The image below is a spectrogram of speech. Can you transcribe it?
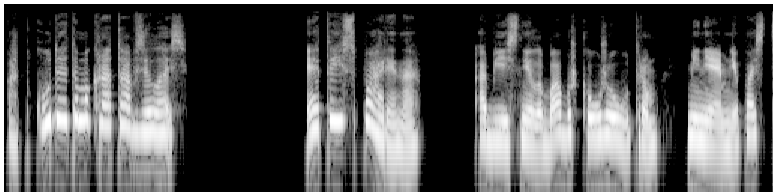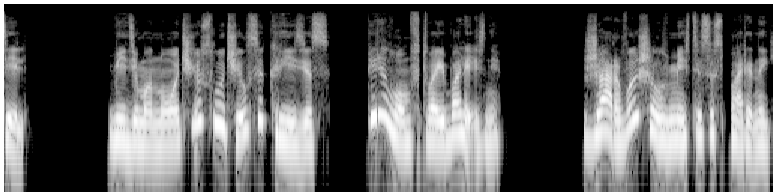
Откуда эта мокрота взялась? Это испарина, объяснила бабушка уже утром, меняя мне постель. «Видимо, ночью случился кризис, перелом в твоей болезни. Жар вышел вместе с испариной,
